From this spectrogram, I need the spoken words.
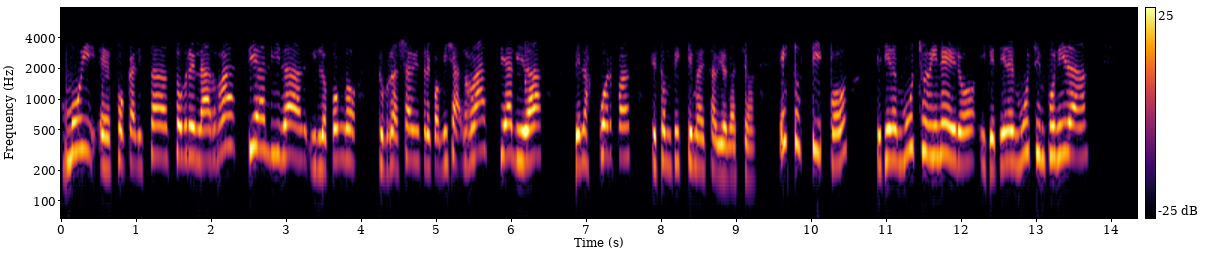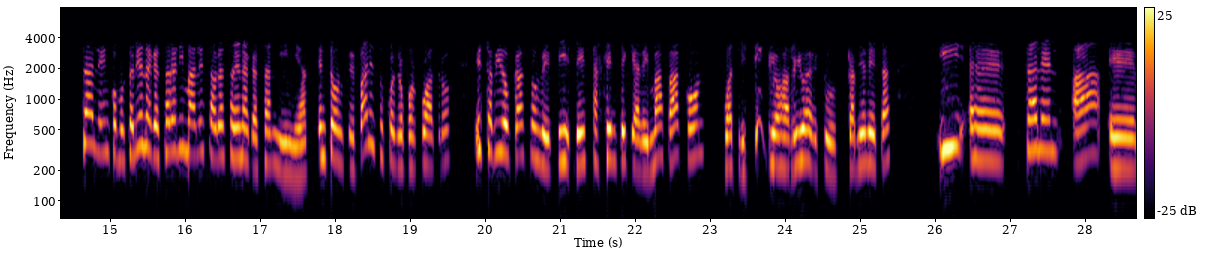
muy eh, focalizada sobre la racialidad, y lo pongo subrayado entre comillas, racialidad de las cuerpas que son víctimas de esa violación. Estos tipos, que tienen mucho dinero y que tienen mucha impunidad, salen, como salían a cazar animales, ahora salen a cazar niñas. Entonces, van en sus 4x4, he sabido casos de, de esta gente que además va con cuatriciclos arriba de sus camionetas y eh, salen a eh,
